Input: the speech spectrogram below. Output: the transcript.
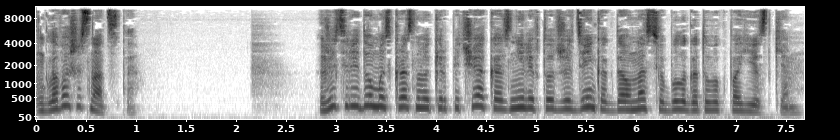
Глава 16. Жителей дома из красного кирпича казнили в тот же день, когда у нас все было готово к поездке,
